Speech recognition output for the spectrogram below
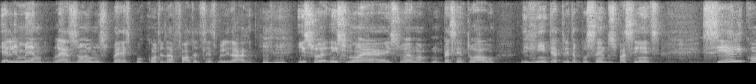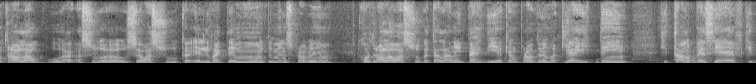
ele mesmo lesões nos pés por conta da falta de sensibilidade. Uhum. Isso, isso não é, isso é uma, um percentual de 20 a 30% dos pacientes. Se ele controlar o, a sua, o seu açúcar, ele vai ter muito menos problema. Controlar o açúcar está lá no Hiperdia, que é um programa que aí tem que está no PSF, que,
